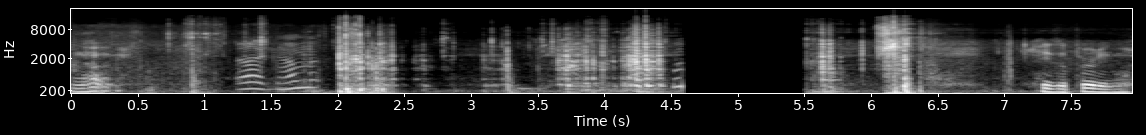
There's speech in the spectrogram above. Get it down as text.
No. uh, gum. He's a pretty one.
